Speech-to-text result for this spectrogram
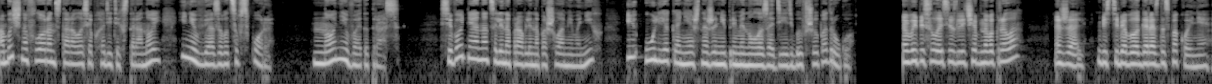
Обычно Флорен старалась обходить их стороной и не ввязываться в споры. Но не в этот раз. Сегодня она целенаправленно пошла мимо них, и Улья, конечно же, не применула задеть бывшую подругу. «Выписалась из лечебного крыла? Жаль, без тебя было гораздо спокойнее»,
